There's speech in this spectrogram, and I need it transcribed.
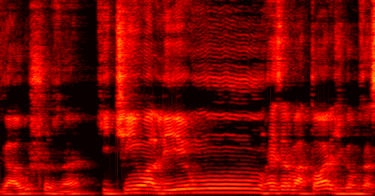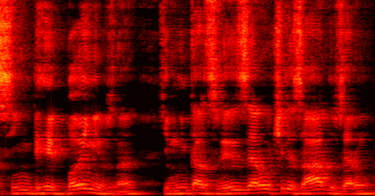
gaúchos, né, que tinham ali um reservatório, digamos assim, de rebanhos, né, que muitas vezes eram utilizados, eram,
